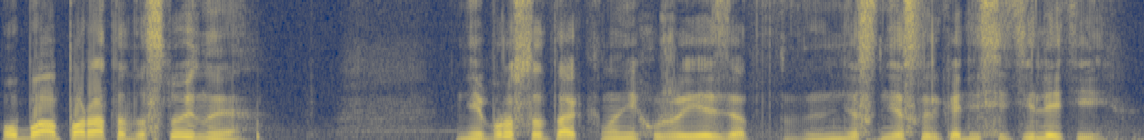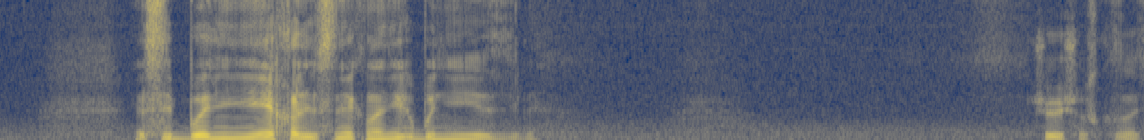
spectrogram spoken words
оба аппарата достойные. Не просто так на них уже ездят несколько десятилетий. Если бы они не ехали, снег на них бы не ездили. Что еще сказать?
